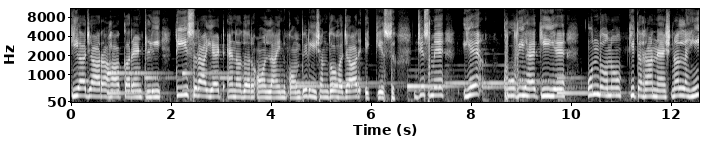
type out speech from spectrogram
किया जा रहा करेंटली तीसरा येट अनदर ऑनलाइन कंपटीशन 2021 जिसमें ये खूबी है कि ये उन दोनों की तरह नेशनल नहीं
